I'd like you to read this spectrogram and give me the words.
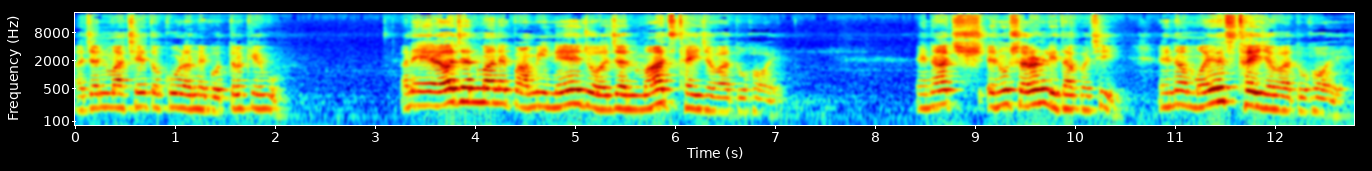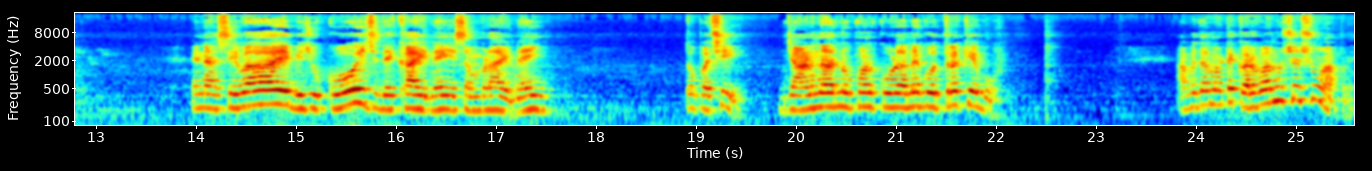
અજન્મા છે તો કુળ અને ગોત્ર કેવું? અને એ અજન્માને પામીને જો અજન્મા જ થઈ જવાતું હોય, એના જ એનું શરણ લીધા પછી એના મય જ થઈ જવાતું હોય. એના સિવાય બીજું કોઈ જ દેખાય નહીં, સંભળાય નહીં. તો પછી જાણનારનું પણ કુળ અને ગોત્ર કેવું? આ બધા માટે કરવાનું છે શું આપણે?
